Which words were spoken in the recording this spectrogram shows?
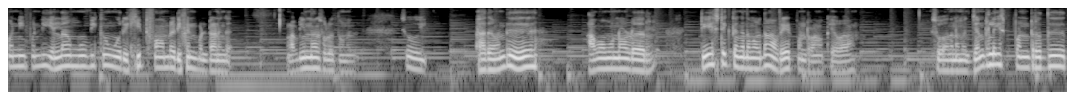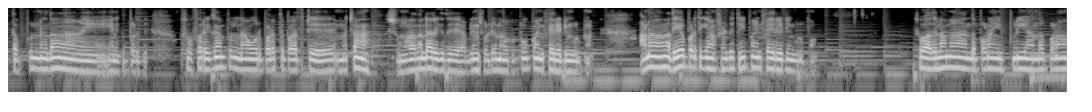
பண்ணி பண்ணி எல்லா மூவிக்கும் ஒரு ஹிட் ஃபார்மில் டிஃபைன் பண்ணிட்டானுங்க. அப்படின்னு தான் சொல்ல தோணுது. ஸோ அதை வந்து அவனோட டேஸ்ட்டுக்கு தகுந்த மாதிரி தான் ரேட் பண்ணுறான் ஓகேவா ஸோ அதை நம்ம ஜென்ரலைஸ் பண்ணுறது தப்புன்னு தான் எனக்கு படுது. ஸோ ஃபார் எக்ஸாம்பிள் நான் ஒரு படத்தை பார்த்துட்டு மச்சான் சுமாராக தான்டா இருக்குது அப்படின்னு சொல்லிட்டு நான் ஒரு டூ பாயிண்ட் ஃபைவ் ரேட்டிங் கொடுப்பேன். ஆனால் அதே படத்துக்கு என் friend three point five rating கொடுப்பான். ஸோ அது இல்லாமல் அந்த படம் இப்படி அந்த படம்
